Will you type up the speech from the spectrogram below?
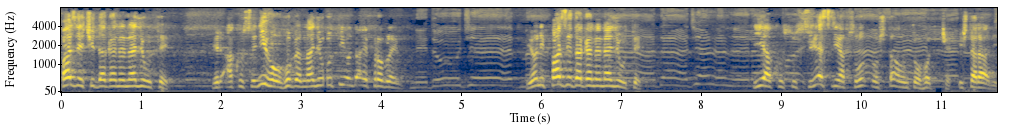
pazeći da ga ne naljute. Jer ako se njihov huber naljuti, onda je problem. I oni paze da ga ne naljute. Iako su svjesni apsolutno šta on to hoće i šta radi.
